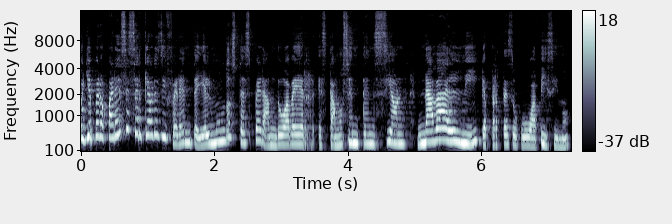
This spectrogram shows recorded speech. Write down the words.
Oye, pero parece ser que ahora es diferente y el mundo está esperando a ver, estamos en tensión. Navalny, que aparte es guapísimo,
